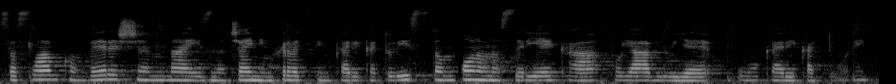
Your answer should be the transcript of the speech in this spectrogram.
sa Slavkom Verešem, najznačajnijim hrvatskim karikaturistom, ponovno se rijeka pojavljuje u karikaturi.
